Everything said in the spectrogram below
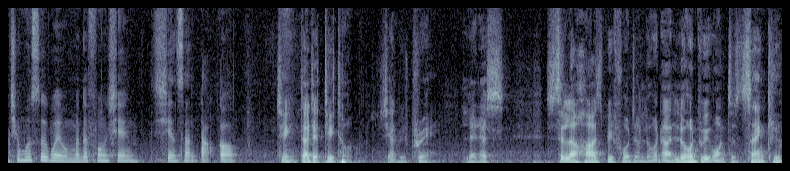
请邱牧师为我们的奉献献上祷告。请大家低头，Shall we pray? Let us still our hearts before the Lord. Our Lord, we want to thank you.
